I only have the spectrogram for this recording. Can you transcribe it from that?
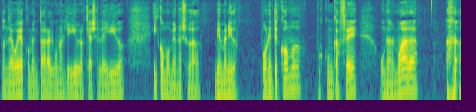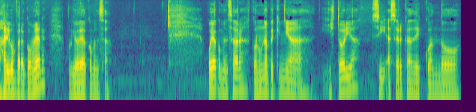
donde voy a comentar algunos libros que haya leído y cómo me han ayudado. Bienvenido, ponete cómodo, busca un café, una almohada, algo para comer, porque voy a comenzar. Voy a comenzar con una pequeña historia, sí, acerca de cuando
